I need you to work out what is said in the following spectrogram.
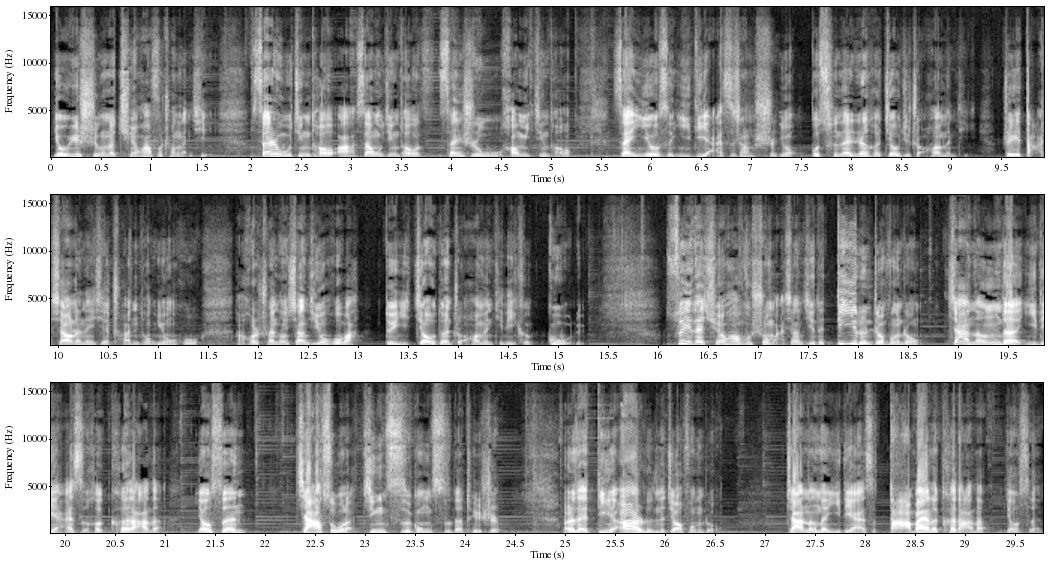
由于使用了全画幅传感器，三十五镜头啊，三五镜头，三十五毫米镜头，在 EOS E D S 上使用不存在任何焦距转换问题。这也打消了那些传统用户啊，或者传统相机用户吧，对于焦段转换问题的一个顾虑。所以在全画幅数码相机的第一轮争锋中，佳能的 EDS 和柯达的幺四 N 加速了京瓷公司的退市；而在第二轮的交锋中，佳能的 EDS 打败了柯达的幺四 N，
